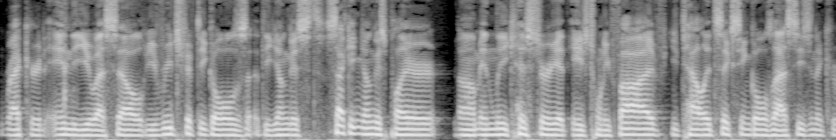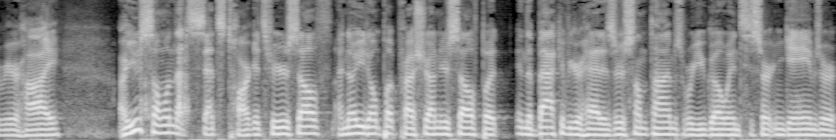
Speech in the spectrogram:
record in the USL. You've reached 50 goals at the youngest, second youngest player um, in league history at age 25. You tallied 16 goals last season, a career high. Are you someone that sets targets for yourself? I know you don't put pressure on yourself, but in the back of your head, is there sometimes where you go into certain games or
